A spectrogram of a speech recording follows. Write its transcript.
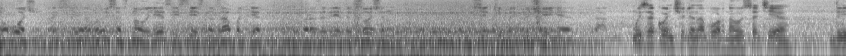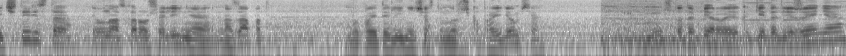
Ну, очень красиво. Ну и сосновый лес, естественно, запахи разогретых сосен, всякие приключения. Так. Мы закончили набор на высоте 2400, и у нас хорошая линия на запад. Мы по этой линии сейчас немножечко пройдемся. Ну, что-то первые какие-то движения.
